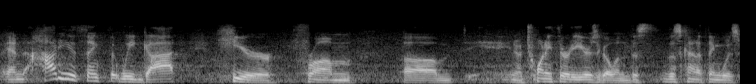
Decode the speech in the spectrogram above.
And how do you think that we got here from, um, you know, 20, 30 years ago when this, this kind of thing was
